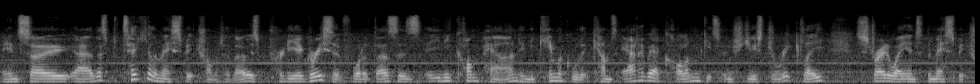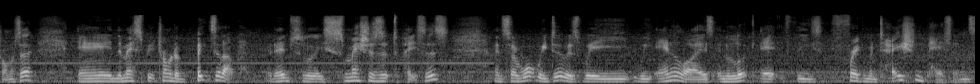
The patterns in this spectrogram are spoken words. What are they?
And so uh, this particular mass spectrometer, though, is pretty aggressive. What it does is any compound, any chemical that comes out of our column gets introduced directly straight away into the mass spectrometer, and the mass spectrometer beats it up. It absolutely smashes it to pieces. And so what we do is we, we analyse and look at these fragmentation patterns,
